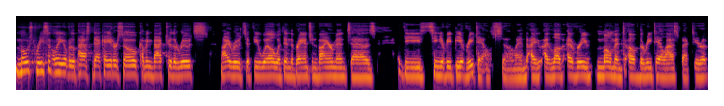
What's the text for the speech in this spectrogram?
most recently, over the past decade or so, coming back to the roots, my roots, if you will, within the branch environment as the senior VP of retail. So, and I, I love every moment of the retail aspect here at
